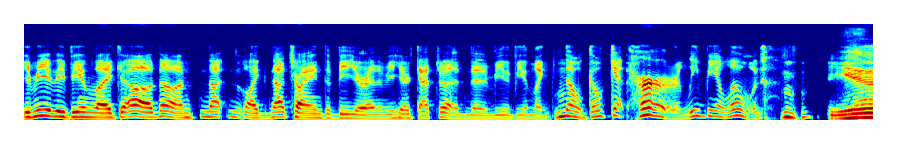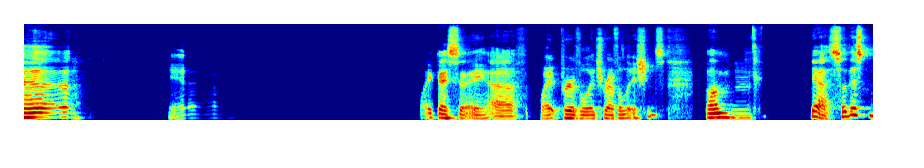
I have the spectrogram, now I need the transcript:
immediately being like, "Oh no, I'm not like not trying to be your enemy here, Catra," and then immediately being like, "No, go get her. Leave me alone." Yeah. Yeah. like I say, uh, white privilege revelations. Um, Mhm. Yeah, so this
